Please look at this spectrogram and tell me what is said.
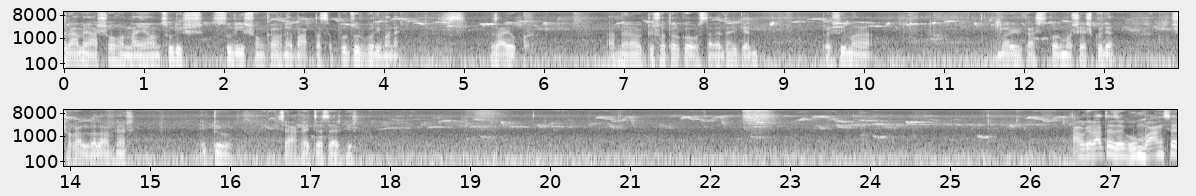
গ্রামে আর শহর নাই, এখন চুরির চুরির সংখ্যা অনেক বাড়তেছে প্রচুর পরিমাণে। যাই হোক, আপনারাও একটু সতর্ক অবস্থানে থাকেন। তো সীমা বাড়ির কাজকর্ম শেষ করে সকালবেলা আপনার একটু চা খাইতেছে আর কি। কালকে রাতে যে ঘুম ভাঙছে,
